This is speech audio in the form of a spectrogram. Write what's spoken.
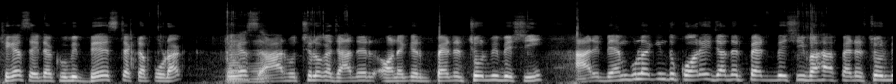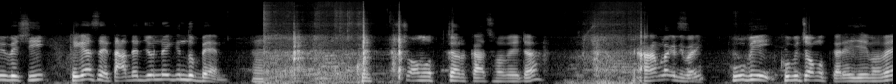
ঠিক আছে? এটা খুবই বেস্ট একটা প্রোডাক্ট ঠিক আছে? আর হচ্ছিল যাদের অনেকের প্যাটের চর্বি বেশি আর এই ব্যায়ামগুলো কিন্তু করেই যাদের প্যাট বেশি বা প্যাটের চর্বি বেশি ঠিক আছে? তাদের জন্যই কিন্তু ব্যায়াম। খুব চমৎকার কাজ হবে এটা। আরাম লাগেনি ভাই? খুবই খুবই চমৎকার। এই যেভাবে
